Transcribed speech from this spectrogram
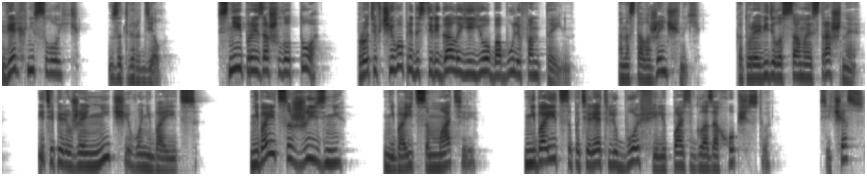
Верхний слой затвердел. С ней произошло то, против чего предостерегала ее бабуля Фонтейн. Она стала женщиной, которая видела самое страшное и теперь уже ничего не боится. Не боится жизни, не боится матери, не боится потерять любовь или пасть в глазах общества. Сейчас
